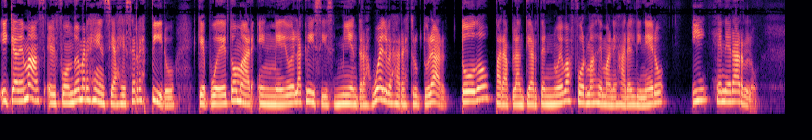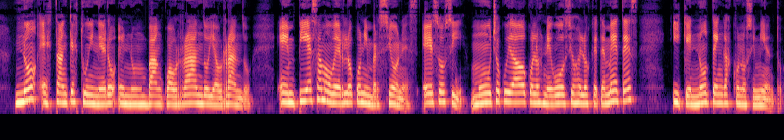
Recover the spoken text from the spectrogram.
y que además el fondo de emergencia es ese respiro que puede tomar en medio de la crisis mientras vuelves a reestructurar todo para plantearte nuevas formas de manejar el dinero y generarlo. No estanques tu dinero en un banco ahorrando y ahorrando. Empieza a moverlo con inversiones. Eso sí, mucho cuidado con los negocios en los que te metes y que no tengas conocimiento.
